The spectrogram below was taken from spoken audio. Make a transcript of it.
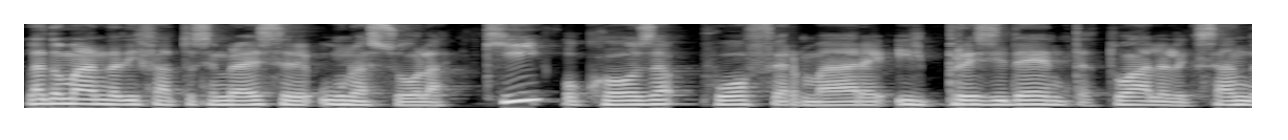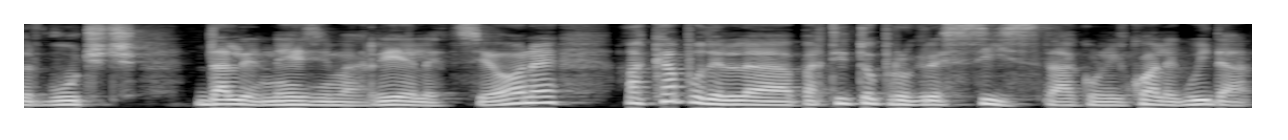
La domanda di fatto sembra essere una sola. Chi o cosa può fermare il presidente attuale Aleksandr Vucic dall'ennesima rielezione? A capo del partito progressista con il quale guida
